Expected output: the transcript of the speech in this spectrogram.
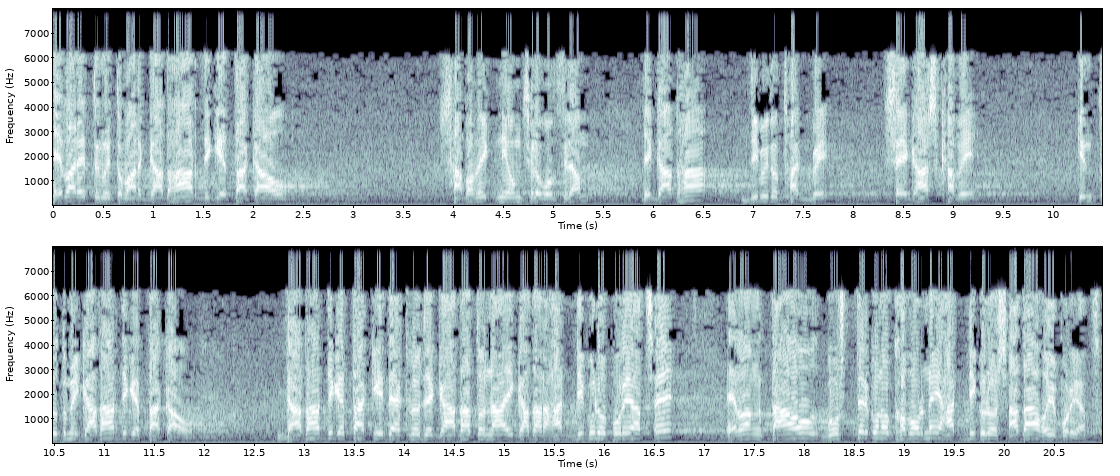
এবারে তুমি তোমার গাধার দিকে তাকাও। স্বাভাবিক নিয়ম ছিল বলছিলাম যে গাধা জীবিত থাকবে, সে ঘাস খাবে। কিন্তু তুমি গাধার দিকে তাকাও। গাধার দিকে তাকিয়ে দেখল যে গাধা তো নাই, গাধার হাড্ডিগুলো পড়ে আছে এবং তাও গোষ্ঠের কোনো খবর নেই, হাড্ডিগুলো সাদা হয়ে পড়ে আছে।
